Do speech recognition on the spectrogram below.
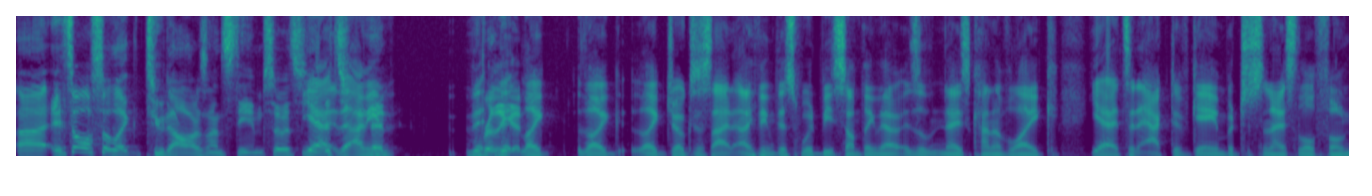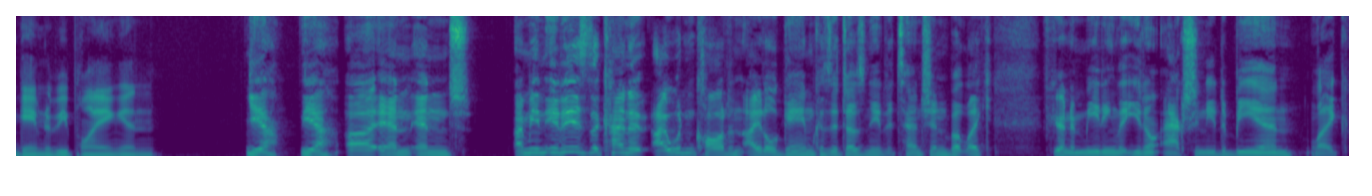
Uh, it's also like $2 on Steam. So it's, Yeah, it's- I mean, th- really th- good. like like like jokes aside, I think this would be something that is a nice kind of like yeah, it's an active game, but just a nice little phone game to be playing and yeah, yeah. Uh, and, and I mean, it is the kind of, I wouldn't call it an idle game because it does need attention, but like if you're in a meeting that you don't actually need to be in, like,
